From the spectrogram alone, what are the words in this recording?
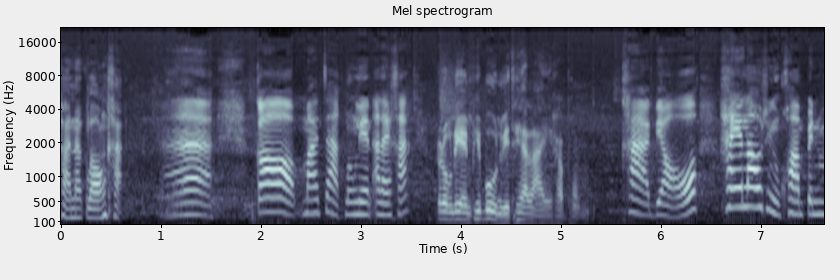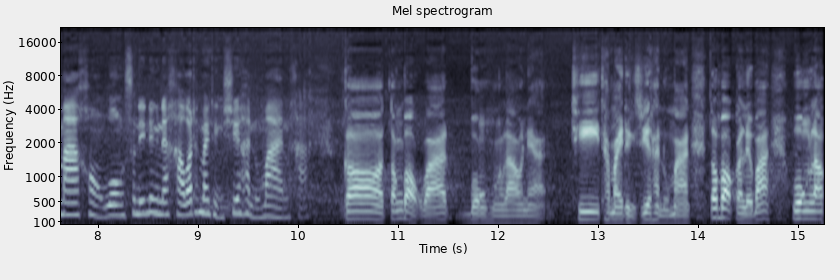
ค่ะนักร้องค่ะ อ่า ก็มาจากโรงเรียนอะไรคะ โรงเรียนพิบูลวิทยาลัยครับผมค่ะ เดี๋ยวให้เล่าถึงความเป็นมาของวงสักนิดนึงนะคะ ว่าทำไมถึงชื่อหนุมานคะ ก็ต้องบอกว่าวงของเราเนี่ย ที่ทำไมถึงชื่อหนุมาน ต้องบอกกันเลยว่าวงเรา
